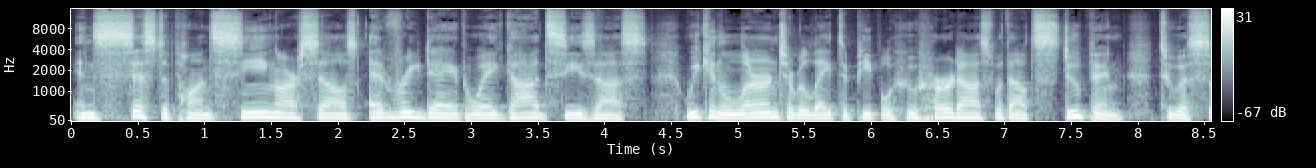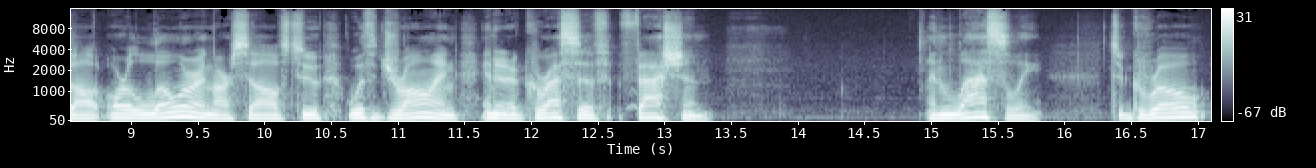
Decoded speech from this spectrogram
insist upon seeing ourselves every day the way God sees us, we can learn to relate to people who hurt us without stooping to assault or lowering ourselves to withdrawing in an aggressive fashion. And lastly, to grow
